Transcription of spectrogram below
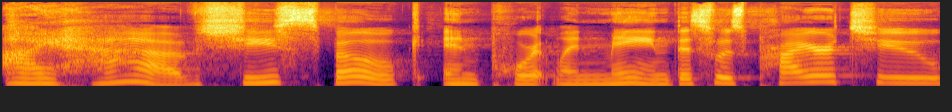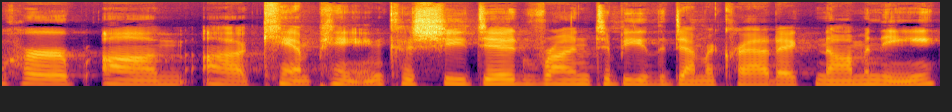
I have. She spoke in Portland, Maine. This was prior to her um, uh, campaign because she did run to be the Democratic nominee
